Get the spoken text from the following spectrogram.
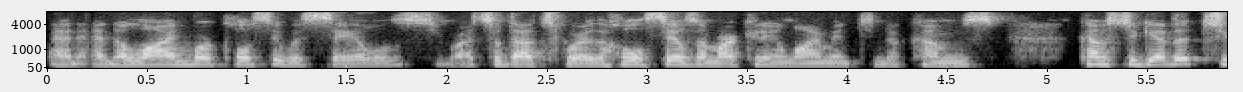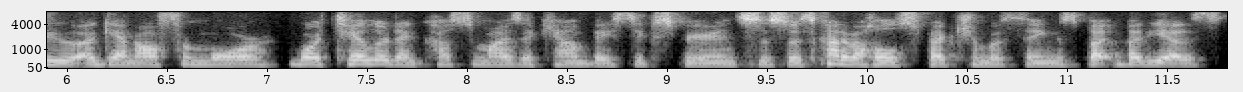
and and align more closely with sales, right? So that's where the whole sales and marketing alignment, you know, comes comes together to again offer more more tailored and customized account based experiences. So it's kind of a whole spectrum of things. But but yes,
